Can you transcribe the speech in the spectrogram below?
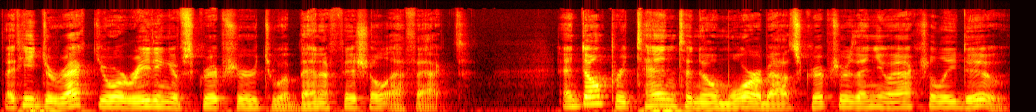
that He direct your reading of Scripture to a beneficial effect. And don't pretend to know more about Scripture than you actually do.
